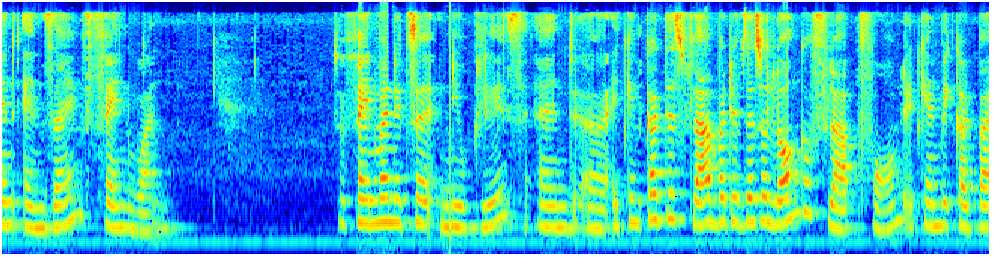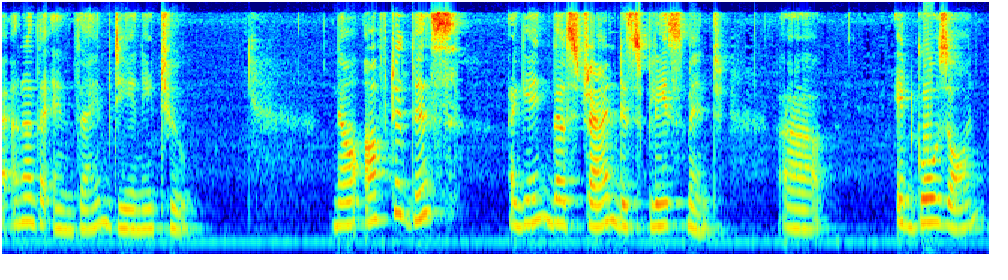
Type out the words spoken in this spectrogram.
an enzyme FEN1. So FEN1 it's a nuclease and uh, it can cut this flap but if there's a longer flap formed it can be cut by another enzyme DNA2. Now after this again the strand displacement uh, it goes on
